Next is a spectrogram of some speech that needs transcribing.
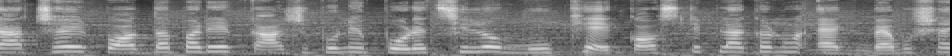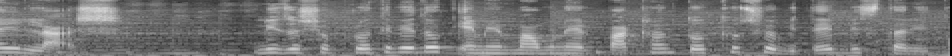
রাজশাহীর পদ্মাপাড়ের কাশবনে পড়েছিল মুখে কস্টিপ লাগানো এক ব্যবসায়ীর লাশ। নিজস্ব প্রতিবেদক এম এ মামুনের পাঠান তথ্য ছবিতে বিস্তারিত।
